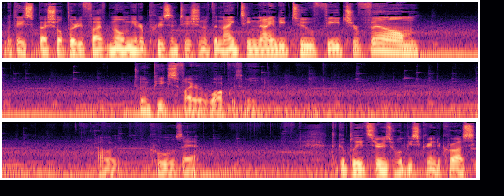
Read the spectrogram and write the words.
with a special 35mm presentation of the 1992 feature film Twin Peaks Fire Walk with Me. How cool is that? The complete series will be screened across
